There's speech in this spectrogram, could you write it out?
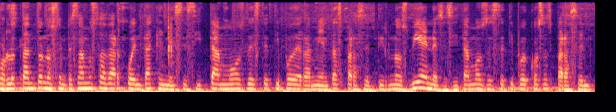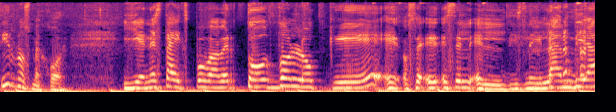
Por lo tanto, nos empezamos a dar cuenta que necesitamos de este tipo de herramientas para sentirnos bien, necesitamos de este tipo de cosas para sentirnos mejor. Y en esta expo va a haber todo lo que, eh, o sea, es el, el Disneylandia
